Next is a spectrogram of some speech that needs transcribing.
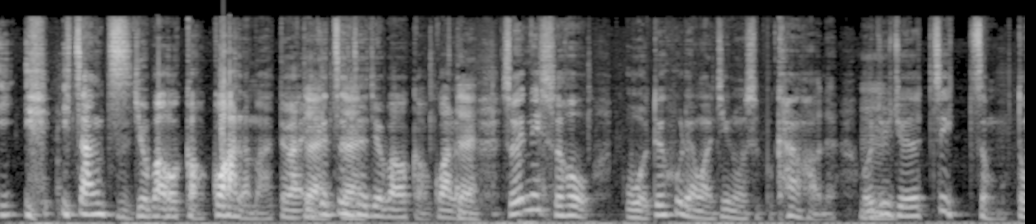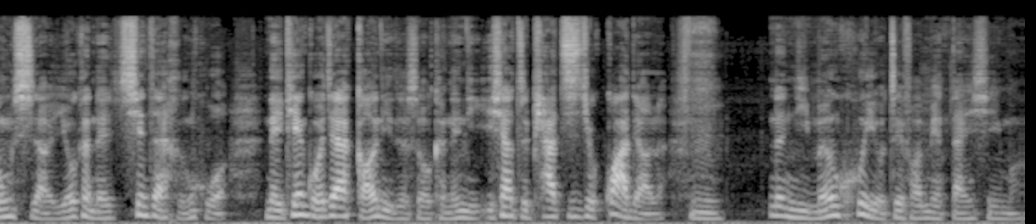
一一一张纸就把我搞挂了嘛，对吧？对一个政策就把我搞挂了嘛。所以那时候我对互联网金融是不看好的，我就觉得这种东西啊，有可能现在很火，哪天国家搞你的时候，可能你一下子啪叽就挂掉了。嗯。那你们会有这方面担心吗？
